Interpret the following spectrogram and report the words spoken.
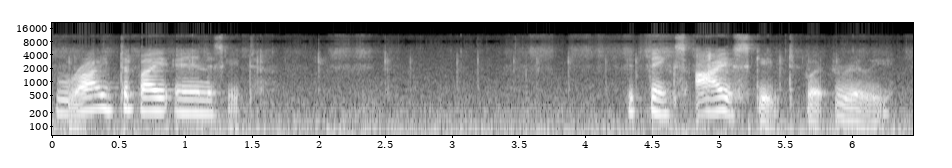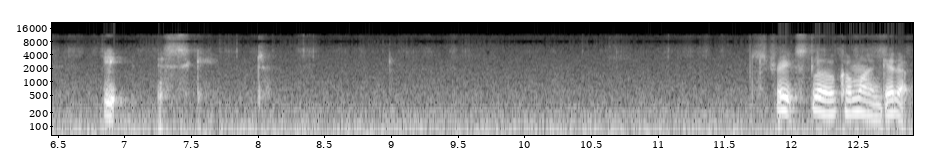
tried to bite and escaped. It thinks I escaped, but really, it escaped. Straight slow, come on, get up.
